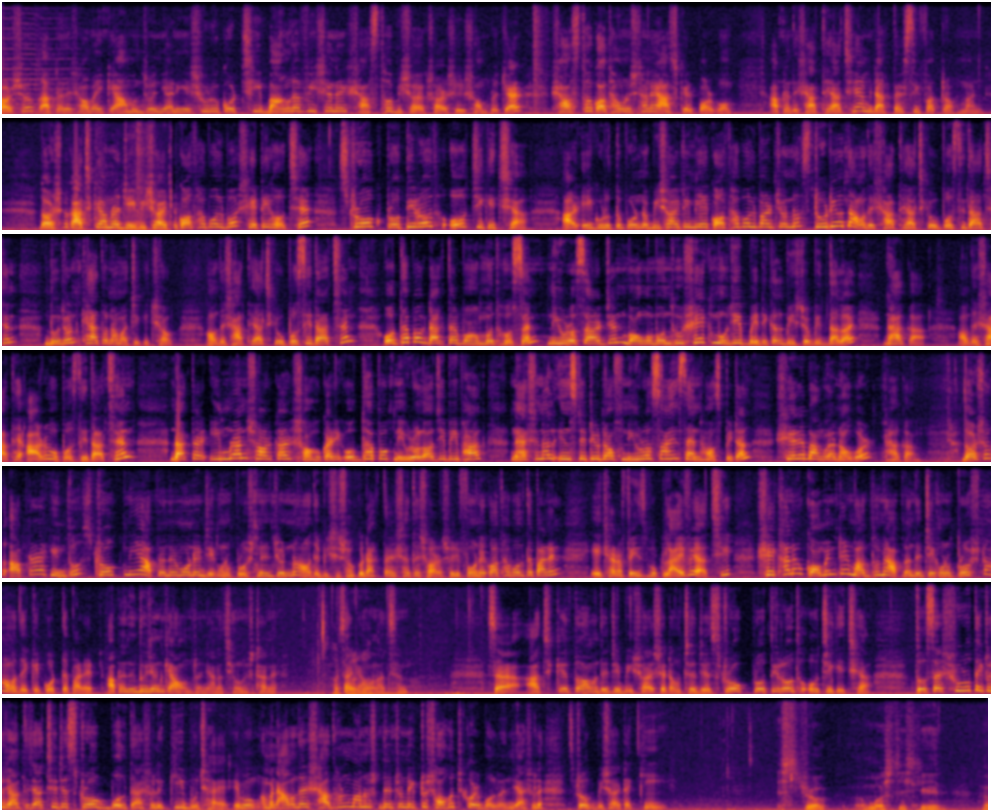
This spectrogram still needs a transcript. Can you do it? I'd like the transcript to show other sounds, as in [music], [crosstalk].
দর্শক, আপনাদের সবাইকে আমন্ত্রণ জানিয়ে শুরু করছি বাংলা ভিশনের স্বাস্থ্য বিষয়ক সরাসরি সম্প্রচার, স্বাস্থ্য কথা অনুষ্ঠানে আজকের পর্ব। আপনাদের সাথে আছি আমি ডাক্তার সিফাত রহমান। দর্শক, আজকে আমরা যে বিষয়টি কথা বলব, সেটি হচ্ছে স্ট্রোক প্রতিরোধ ও চিকিৎসা। আর এই গুরুত্বপূর্ণ বিষয়টি নিয়ে কথা বলবার জন্য স্টুডিওতে আমাদের সাথে আজকে উপস্থিত আছেন দুজন খ্যাতনামা চিকিৎসক। আমাদের সাথে আজকে উপস্থিত আছেন অধ্যাপক doctor Mohammad Hossain, neurosurgeon, Bangabandhu Sheikh Mujib medical বিশ্ববিদ্যালয়, ঢাকা। আমাদের সাথে আরও উপস্থিত আছেন ডাক্তার ইমরান সরকার সহকারী অধ্যাপক নিউরোলজি বিভাগ National Institute of Neuroscience and Hospital Shere Bangla Nagar Dhaka. দর্শক আপনারা কিন্তু স্ট্রোক নিয়ে আপনাদের মনের যে কোনো প্রশ্নের জন্য আমাদের বিশেষজ্ঞ ডাক্তারের সাথে সরাসরি ফোনে কথা বলতে পারেন। এছাড়া ফেসবুক লাইভে আছি। সেখানেও কমেন্টের মাধ্যমে আপনাদের যে কোনো প্রশ্ন আমাদেরকে করতে পারেন। আপনাদের দুজনকে আমন্ত্রণ জানাচ্ছি অনুষ্ঠানে। স্যার কেমন আছেন? স্যার, আজকে তো আমাদের যে বিষয় সেটা হচ্ছে যে স্ট্রোক প্রতিরোধ ও চিকিৎসা। তো স্যার, শুরুতে একটু জানতে চাচ্ছি যে স্ট্রোক বলতে আসলে কি বোঝায় এবং মানে আমাদের সাধারণ মানুষদের জন্য একটু সহজ করে বলবেন যে আসলে স্ট্রোক বিষয়টা কি? স্ট্রোক মস্তিষ্কের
